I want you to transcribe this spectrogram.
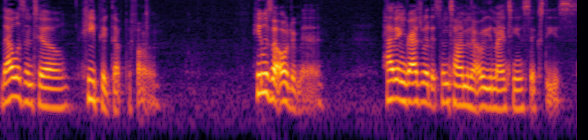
That was until he picked up the phone. He was an older man having graduated sometime in the early 1960s.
